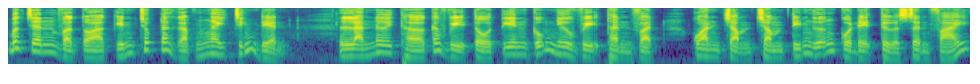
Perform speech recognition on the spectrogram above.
Bước chân vào tòa kiến trúc đã gặp ngay chính điện, là nơi thờ các vị tổ tiên cũng như vị thần Phật quan trọng trong tín ngưỡng của đệ tử Sơn Phái.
